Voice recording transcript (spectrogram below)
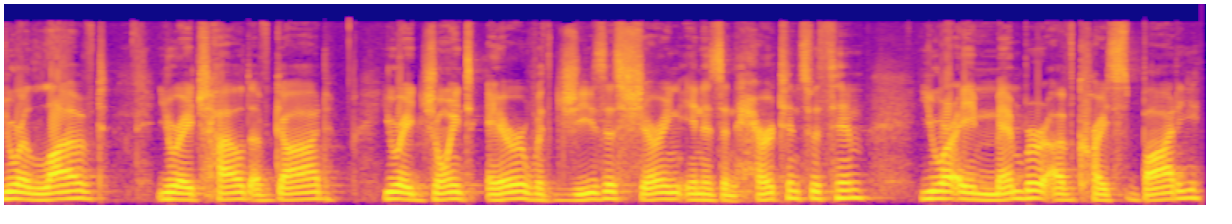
You are loved, you are a child of God, you are a joint heir with Jesus, sharing in his inheritance with him. You are a member of Christ's body.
